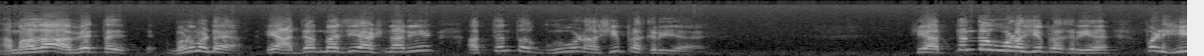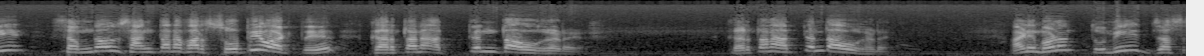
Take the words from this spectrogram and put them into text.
आम्हाला अव्यक्त म्हणून म्हणत हे अध्यात्माची असणारी अत्यंत गूढ अशी प्रक्रिया आहे. ही अत्यंत गूढ अशी प्रक्रिया आहे पण ही समजावून सांगताना फार सोपी वाटते करताना अत्यंत अवघड आहे. करताना अत्यंत अवघड आहे. आणि म्हणून तुम्ही जस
